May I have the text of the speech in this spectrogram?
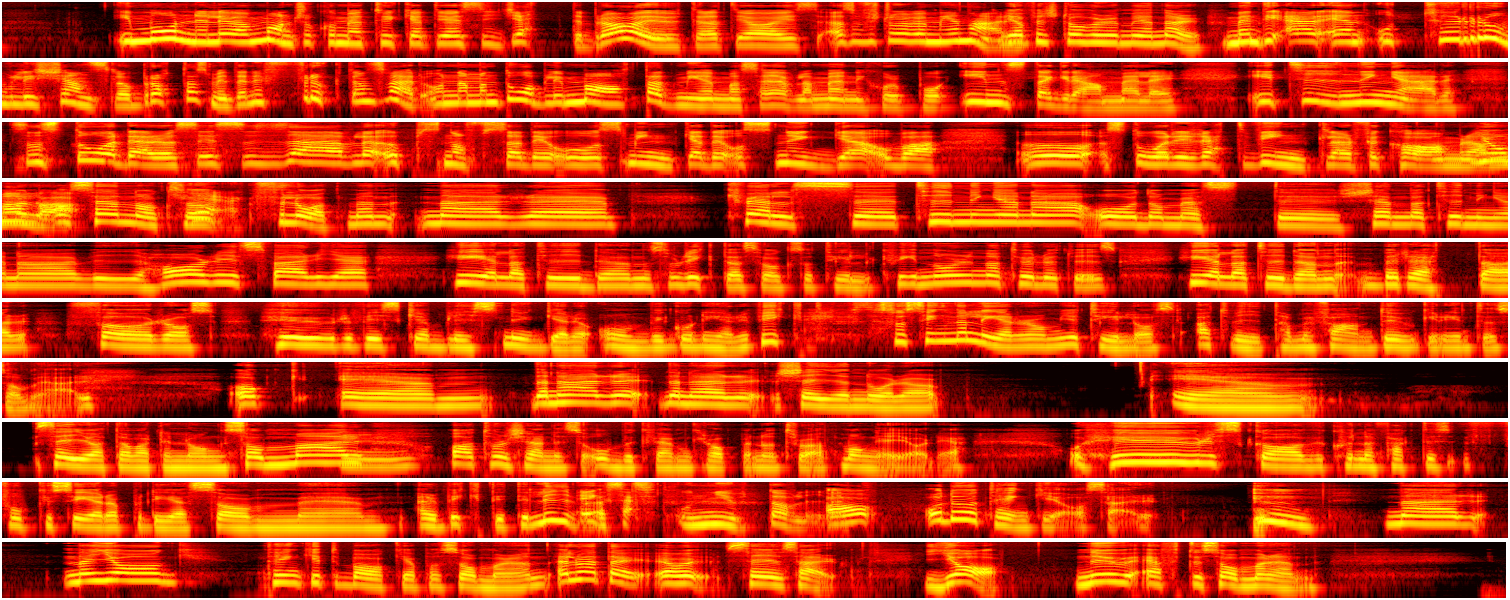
imorgon eller övermorgon så kommer jag tycka att jag ser jättebra ut. Eller att jag är, alltså förstår du vad jag menar? Jag förstår vad du menar. Men det är en otrolig känsla att brottas med. Den är fruktansvärd. Och när man då blir matad med en massa jävla människor på Instagram eller i tidningar som står där och ser så jävla uppsnofsade och sminkade och snygga och bara uh, står i rätt vinklar för kameran. Jo, man men, bara, och sen också, kräks. förlåt, men när eh, kvällstidningarna och de mest eh, kända tidningarna vi har i Sverige hela tiden, som riktar sig också till kvinnor naturligtvis, hela tiden berättar för oss hur vi ska bli snyggare om vi går ner i vikt. Så signalerar de ju till oss att vi ta med fan duger inte som vi är. Och ehm, den, här, den här tjejen då, då ehm, säger ju att det har varit en lång sommar och att hon känner sig obekväm i kroppen och tror att många gör det. Och hur ska vi kunna faktiskt fokusera på det som eh, är viktigt i livet? Exakt, och njuta av livet. Ja, och då tänker jag så här. när, när jag tänker tillbaka på sommaren... Eller vänta, jag säger så här. Ja, nu efter sommaren.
